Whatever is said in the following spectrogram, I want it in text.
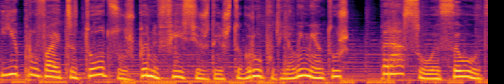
e aproveite todos os benefícios deste grupo de alimentos para a sua saúde.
